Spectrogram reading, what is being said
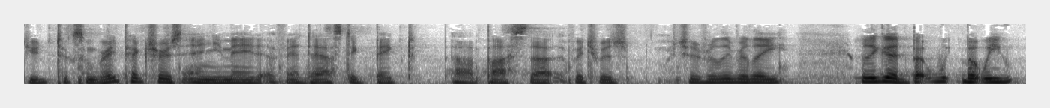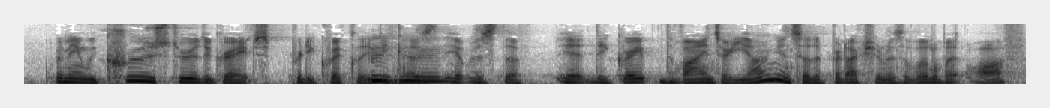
you took some great pictures, and you made a fantastic baked uh, pasta, which was which was really really really good. But we, but we I mean we cruised through the grapes pretty quickly because Mm-hmm. it was the it, the grape the vines are young, and so the production was a little bit off.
